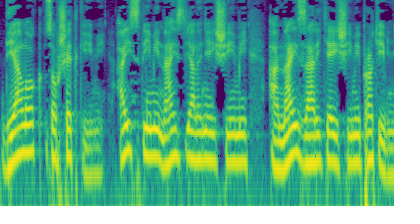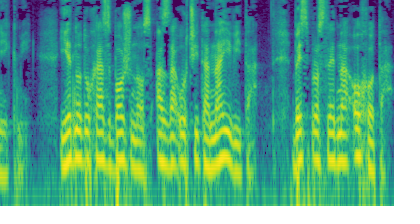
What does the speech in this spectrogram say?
Dialóg so všetkými, aj s tými najzdialenejšími a najzaritejšími protivníkmi. Jednoduchá zbožnosť a zda určitá naivita – bezprostredná ochota,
